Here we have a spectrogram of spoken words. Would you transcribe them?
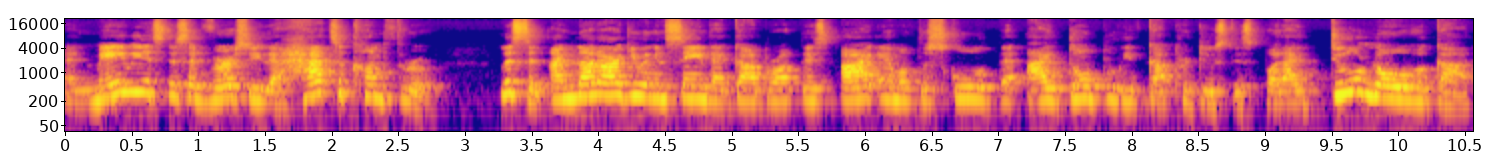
And maybe it's this adversity that had to come through. Listen, I'm not arguing and saying that God brought this. I am of the school that I don't believe God produced this, but I do know of a God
